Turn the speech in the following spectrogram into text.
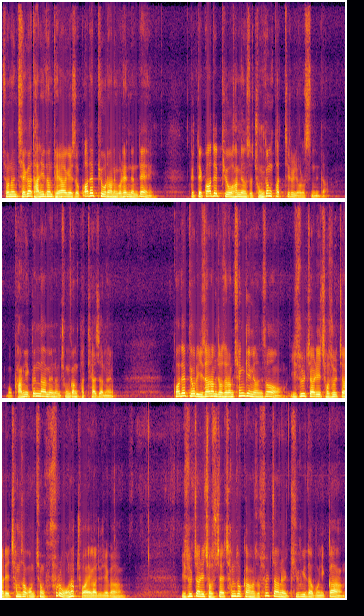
저는 제가 다니던 대학에서 과대표라는 걸 했는데 그때 과대표 하면서 종강 파티를 열었습니다. 뭐 강의 끝나면은 종강 파티 하잖아요. 과대표로 이 사람 저 사람 챙기면서 이 술자리 저 술자리 참석 엄청 술을 워낙 좋아해가지고 제가 이 술자리 저 술자리 참석하면서 술잔을 기울이다 보니까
